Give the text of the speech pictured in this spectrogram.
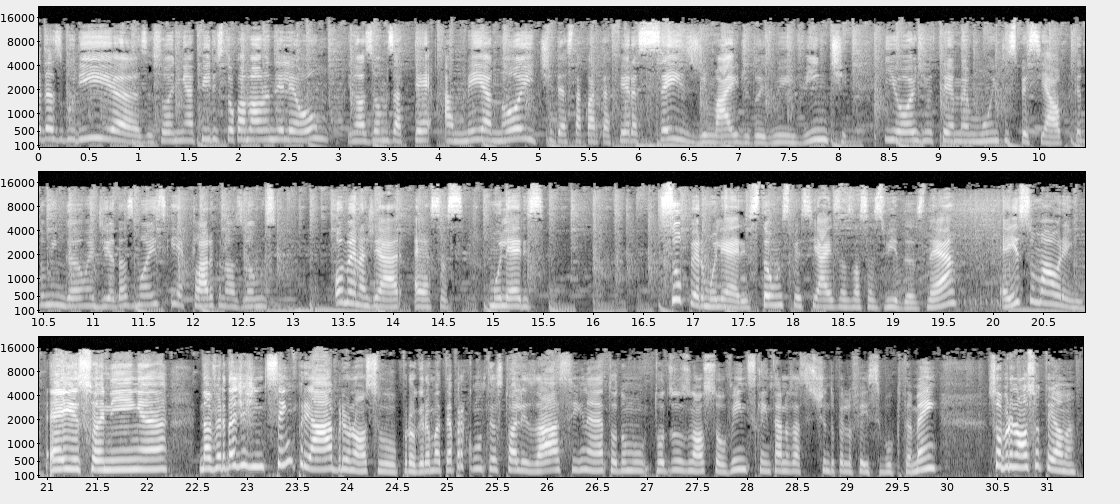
Das Gurias. Eu sou a Aninha Pires, estou com a Maura de Leon e nós vamos até a meia-noite desta quarta-feira, 6 de maio de 2020. E hoje o tema é muito especial, porque domingão é dia das mães e é claro que nós vamos homenagear essas mulheres, super mulheres tão especiais nas nossas vidas, né? É isso, Maureen? É isso, Aninha. Na verdade, a gente sempre abre o nosso programa até para contextualizar, assim, né, todo, todos os nossos ouvintes, quem está nos assistindo pelo Facebook também, sobre o nosso tema.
